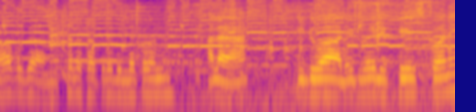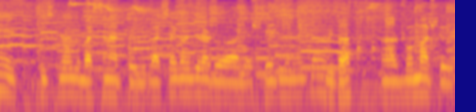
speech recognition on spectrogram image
బాబుగా ముచ్చల సత్యరెడ్డి ఉంది అలా ఇటు పోవాలి ఇటు పోయి లెఫ్ట్ తీసుకొని తీసుకున్నాక బస్ స్టాండ్ వస్తుంది బస్ నుంచి అటు పోవాలి. స్టేట్ కనుక బొమ్మ వస్తుంది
